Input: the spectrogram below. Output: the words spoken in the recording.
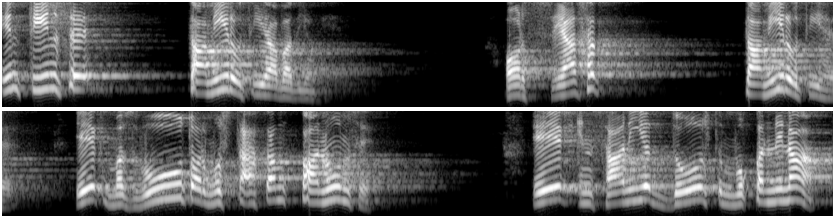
ان تین سے تعمیر ہوتی ہے آبادیوں کی۔ اور سیاست تعمیر ہوتی ہے ایک مضبوط اور مستحکم قانون سے۔ ایک انسانیت دوست مقننہ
